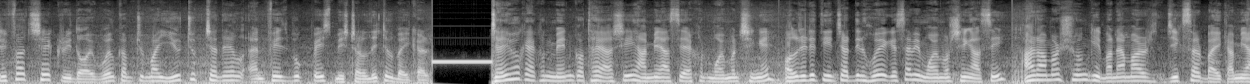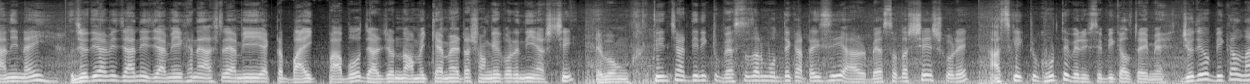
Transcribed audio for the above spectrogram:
Rifat Sheikh Ridoy. Welcome to my YouTube channel and Facebook page Mr. Little Biker. যাই হোক এখন মেন কথায় আসি। আমি আছি এখন ময়মনসিংহে। অলরেডি তিন চার দিন হয়ে গেছে, আমি ময়মনসিংহ আছি। আর আমার সঙ্গী মানে আমার জিক্সার বাইক, আমি আনি নাই। যদি আমি জানি যে আমি এখানে আসলে আমি একটা বাইক পাবো, যার জন্য আমি ক্যামেরাটা সঙ্গে করে নিয়ে আসছি। এবং তিন চার দিন একটু ব্যস্ততার মধ্যে কাটাইছি আর ব্যস্ততা শেষ করে আজকে একটু ঘুরতে বেরিয়েছি বিকাল টাইমে যদিও বিকাল না,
